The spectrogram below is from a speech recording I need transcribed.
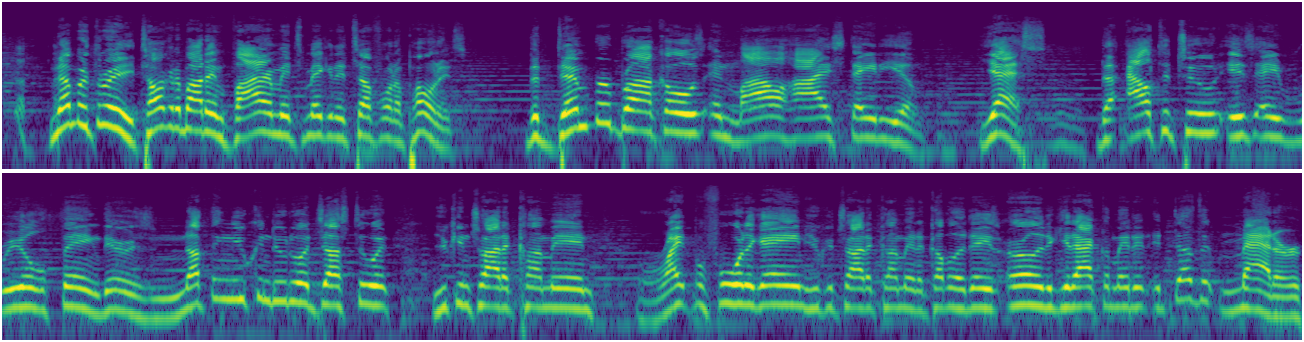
Number three, talking about environments making it tough on opponents. The Denver Broncos and Mile High Stadium. Yes, the altitude is a real thing. There is nothing you can do to adjust to it. You can try to come in right before the game. You can try to come in a couple of days early to get acclimated. It doesn't matter.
